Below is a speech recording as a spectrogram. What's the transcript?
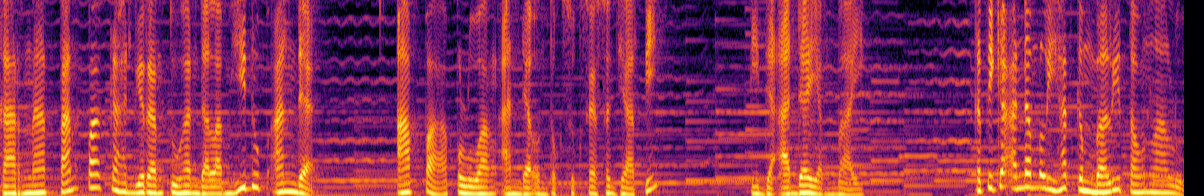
karena tanpa kehadiran Tuhan dalam hidup Anda, apa peluang Anda untuk sukses sejati? Tidak ada yang baik. Ketika Anda melihat kembali tahun lalu,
